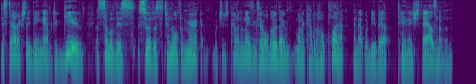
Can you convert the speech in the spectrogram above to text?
to start actually being able to give some of this service to North America, which is kind of amazing. So although they want to cover the whole planet, and that would be about ten-ish thousand of them,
